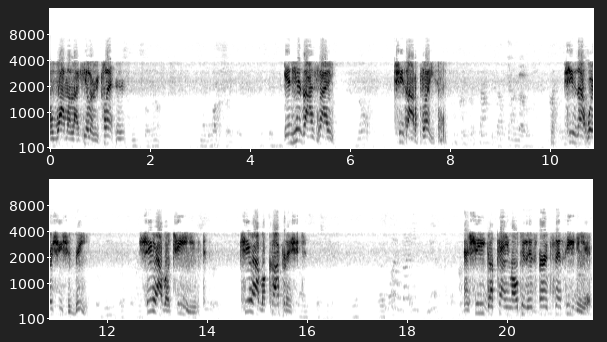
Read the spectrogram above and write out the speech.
a woman like Hillary Clinton, in his eyesight, she's out of place. She's not where she should be. She have achieved. She have accomplished. And she came onto this earth since he did.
